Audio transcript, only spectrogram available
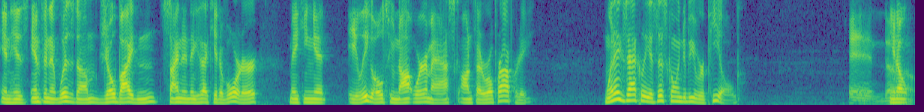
in his infinite wisdom, Joe Biden signed an executive order making it illegal to not wear a mask on federal property. When exactly is this going to be repealed? and uh, You know,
